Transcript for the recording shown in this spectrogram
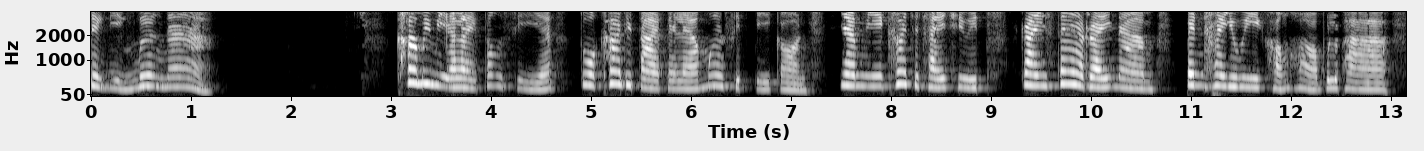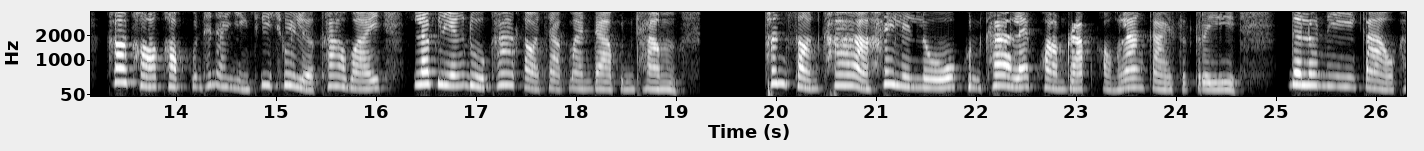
เด็กหญิงเบื้องหน้าข้าไม่มีอะไรต้องเสีย ตัวข้าที่ตายไปแล้วเมื่อสิบปีก่อน ยามนี้ข้าจะใช้ชีวิต ไร้แท้ไร้นาม เป็นไฮยวีของหอบุรพา ข้าขอขอบคุณท่านอาหญิงที่ช่วยเหลือข้าไว้ รับเลี้ยงดูข้าต่อจากมารดาบุญธรรม ท่านสอนข้าให้เรียนรู้คุณค่าและความลับของร่างกายสตรี เดลนีกล่าวค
